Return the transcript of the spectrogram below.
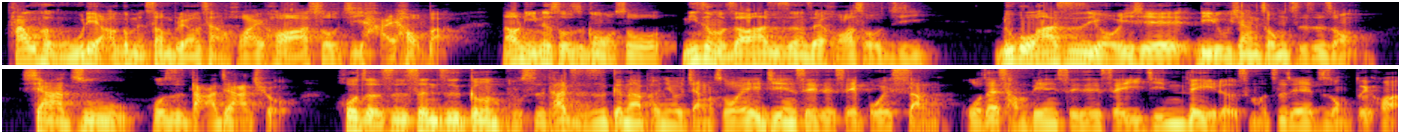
他很无聊，根本上不了场，划一划手机还好吧？然后你那时候是跟我说，你怎么知道他是真的在划手机？如果他是有一些，例如像中指这种下注或是打假球。或者是甚至根本不是，他只是跟他朋友讲说：“哎，今天谁谁谁不会上，我在场边，谁谁谁已经累了，什么之类的这种对话，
